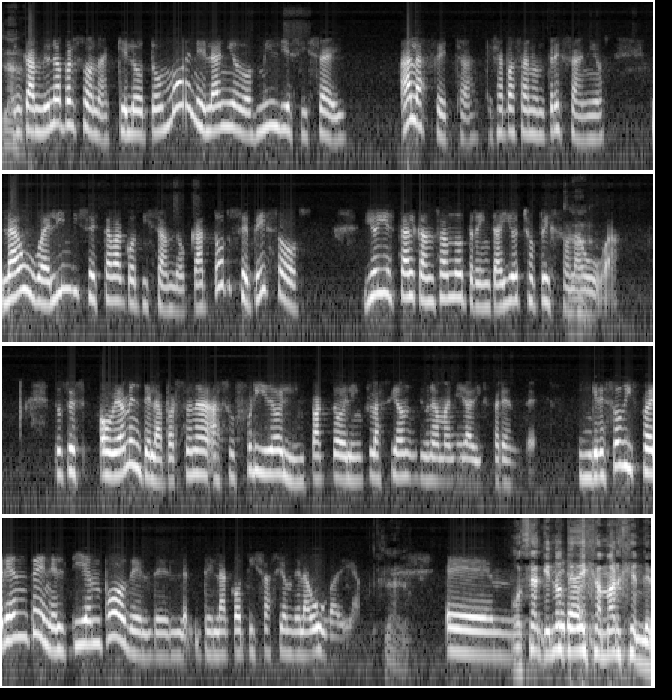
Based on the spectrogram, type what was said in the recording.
En cambio, una persona que lo tomó en el año 2016, a la fecha, que ya pasaron tres años, la uva, el índice estaba cotizando 14 pesos y hoy está alcanzando 38 pesos la uva. Entonces, obviamente la persona ha sufrido el impacto de la inflación de una manera diferente ingresó diferente en el tiempo del, de la cotización de la uva, digamos. Eh, o sea que no te deja margen de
